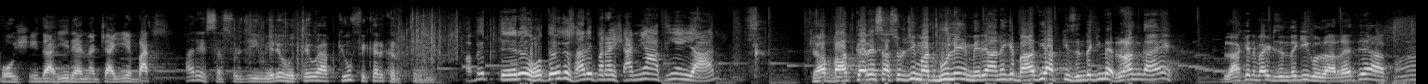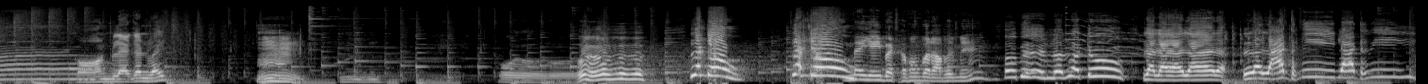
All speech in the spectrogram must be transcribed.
पोशीदा ही रहना चाहिए बस। अरे ससुर जी मेरे होते हुए आप क्यों फ़िक्र करते हैं? अबे तेरे होते हुए तो सारी परेशानियाँ आती हैं यार। क्या बात कर रहे हैं ससुर जी? मत भूलें मेरे आने के बाद ही आपकी ज़िंदगी में रंग आए। ब्लैक एंड व्हाइट ज़िंदगी गुजार रहे थे आप। कौन black and white? Laddu! Laddu मैं यहीं बैठा हूँ बराबर में अबे लड्डू ला ला ला ला ला लाठरी लाठरी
